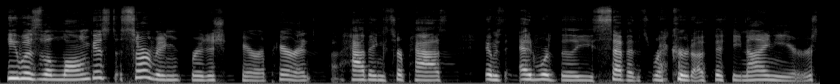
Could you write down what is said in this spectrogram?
He was the longest serving British heir apparent, having surpassed it was Edward VII's record of 59 years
